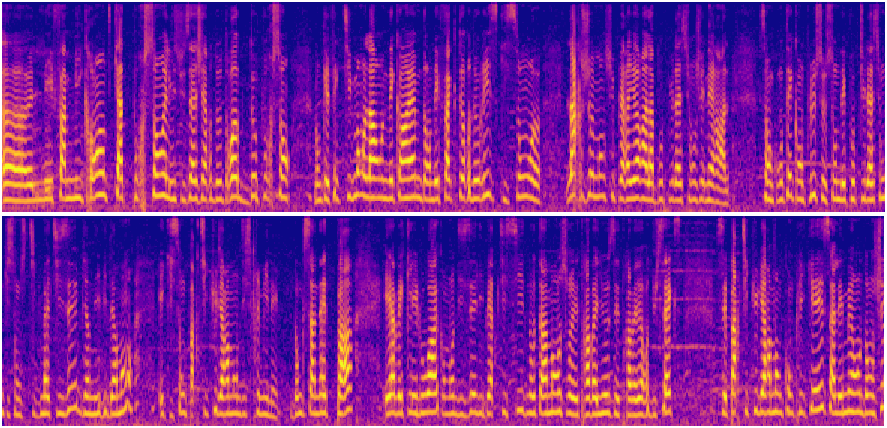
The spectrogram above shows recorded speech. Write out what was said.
Euh, les femmes migrantes, 4%. Et les usagères de drogue, 2%. Donc effectivement, là, on est quand même dans des facteurs de risque qui sont euh, largement supérieurs à la population générale. Sans compter qu'en plus, ce sont des populations qui sont stigmatisées, bien évidemment, et qui sont particulièrement discriminées. Donc ça n'aide pas. Et avec les lois, comme on disait, liberticides, notamment sur les travailleuses et travailleurs du sexe, c'est particulièrement compliqué, ça les met en danger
